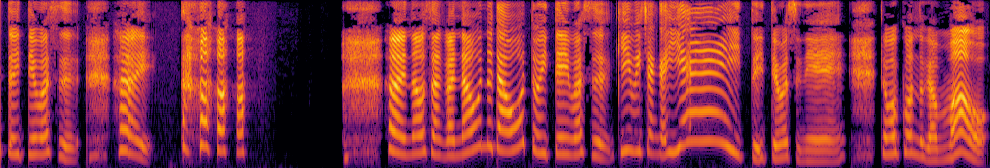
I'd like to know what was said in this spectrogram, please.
ーと言ってます。はい。はい。なおさんが、なおぬだおと言っています。キーミちゃんが、イエーイと言ってますね。とも今度が、マオ。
